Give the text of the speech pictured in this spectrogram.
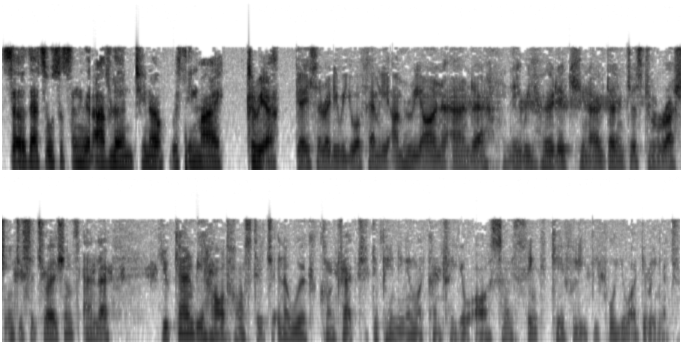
So that's also something that I've learned, you know, within my career. GaySA Radio with your family. I'm Rian, and uh, there we heard it. You know, don't just rush into situations, and uh, you can be held hostage in a work contract depending on what country you are. So think carefully before you are doing it.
